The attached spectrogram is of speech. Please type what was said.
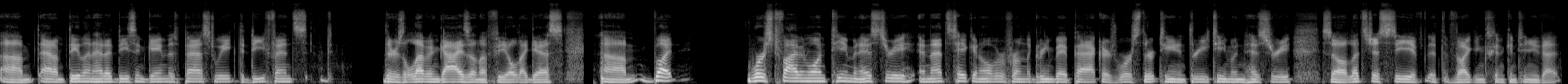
Um, Adam Thielen had a decent game this past week. The defense there's 11 guys on the field, I guess. Um, but worst five and one team in history, and that's taken over from the Green Bay Packers, worst 13 and three team in history. So let's just see if, if the Vikings can continue that.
